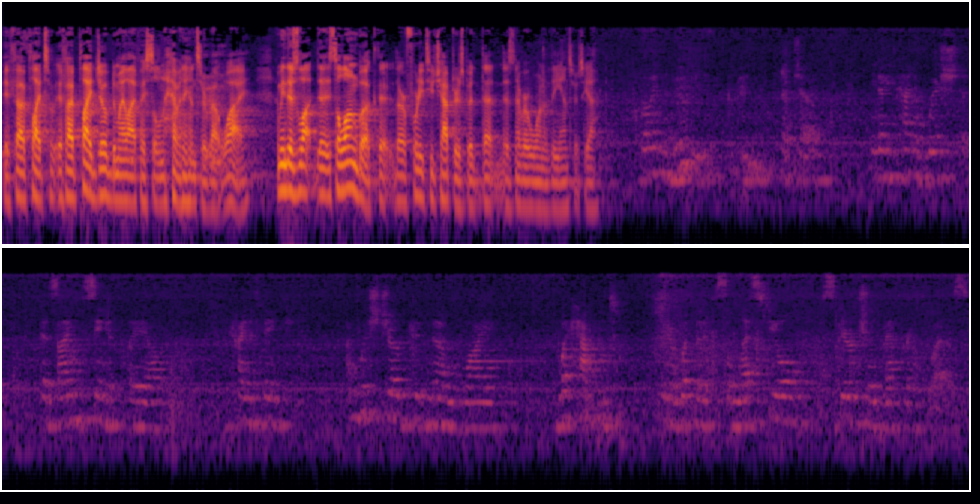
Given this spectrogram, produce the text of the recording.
If I applied to, if I Job to my life, I still don't have an answer about why. I mean, there's a lot. It's a long book. There, there are 42 chapters, but that is never one of the answers. Yeah. Well, in the movie of Job, you know, you kind of wish that as I'm seeing it play out, I kind of think, I wish Job could know why, what happened, you know, what the celestial, spiritual background was.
